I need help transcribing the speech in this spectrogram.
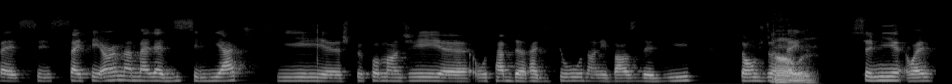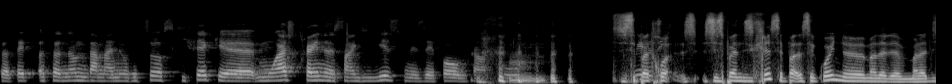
ben, ça a été un, ma maladie cœliaque, qui est, je ne peux pas manger aux tables de ravito dans les bases de vie. Donc, je dois Ah, être ouais. Semi, ouais, je dois être autonome dans ma nourriture, ce qui fait que moi, je traîne un sanglier sur mes épaules quand je. Si c'est Oui, pas trop, si c'est pas indiscret, c'est pas, c'est quoi une maladie, maladie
